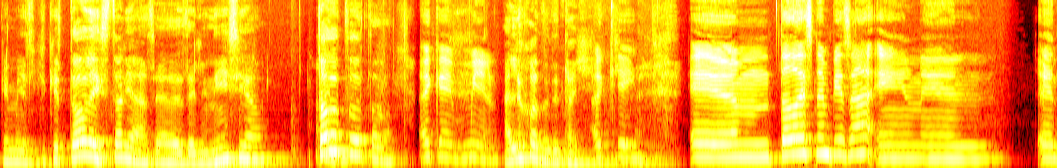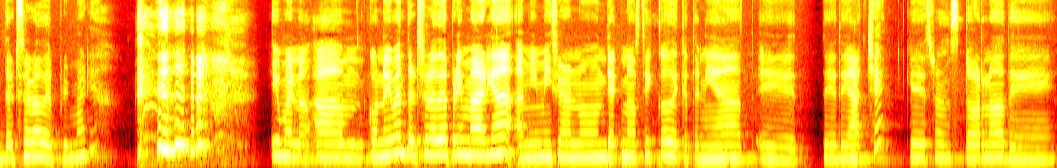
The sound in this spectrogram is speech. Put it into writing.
que me expliques toda la historia, o sea, desde el inicio. Todo, todo, todo. Ok, miren. Al lujo de detalle. Ok. Em, todo esto empieza en el en tercero de primaria. y bueno, am, cuando iba en tercero de primaria, a mí me hicieron un diagnóstico de que tenía eh, TDAH, que es trastorno de,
